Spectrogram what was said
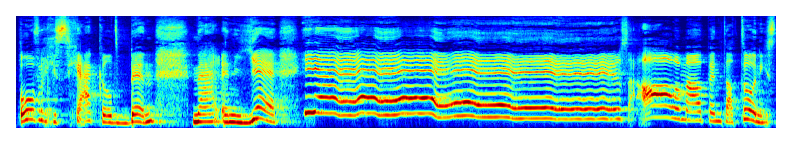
overgeschakeld ben naar een yeah. Yeah! Pentatonisch.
